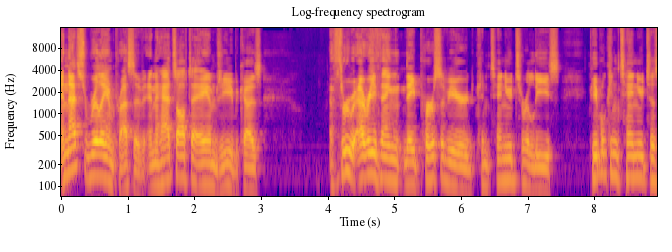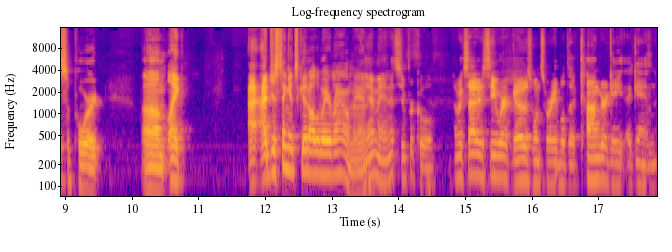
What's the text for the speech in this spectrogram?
and that's really impressive. And hats off to AMG because through everything they persevered, continued to release, people continue to support. Um, like, I, I just think it's good all the way around, man. Yeah, man, it's super cool. I'm excited to see where it goes once we're able to congregate again.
